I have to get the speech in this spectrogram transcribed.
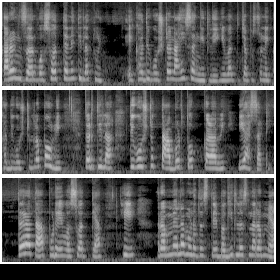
कारण जर वसवत त्याने तिला तु एखादी गोष्ट नाही सांगितली किंवा तिच्यापासून एखादी गोष्ट लपवली तर तिला ती गोष्ट ताबडतोब कळावी यासाठी. तर आता पुढे वसवत्या ही रम्याला म्हणत असते बघितलंच ना रम्या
